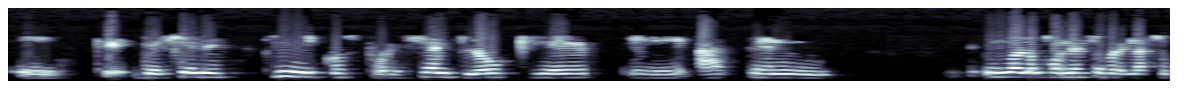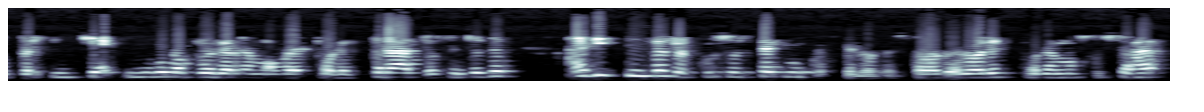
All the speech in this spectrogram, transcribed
este, de geles químicos, por ejemplo, que eh, hacen, uno lo pone sobre la superficie y uno puede remover por estratos. Entonces, hay distintos recursos técnicos que los restauradores podemos usar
